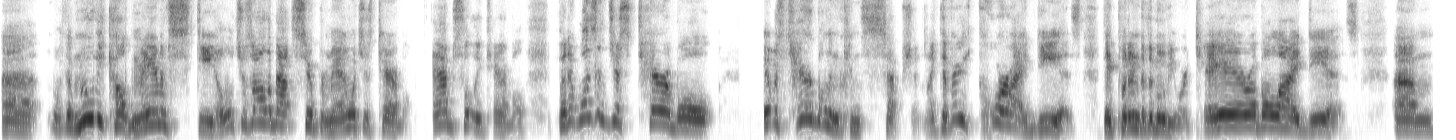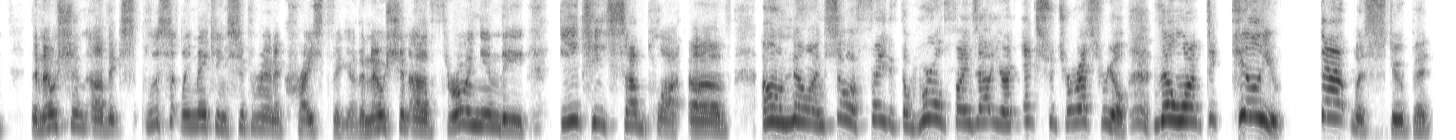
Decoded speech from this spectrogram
uh, with a movie called Man of Steel, which was all about Superman, which is terrible, absolutely terrible. But it wasn't just terrible it was terrible in conception. Like the very core ideas they put into the movie were terrible ideas. Um, the notion of explicitly making Superman a Christ figure, the notion of throwing in the ET subplot of, oh no, I'm so afraid if the world finds out you're an extraterrestrial, they'll want to kill you. That was stupid.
